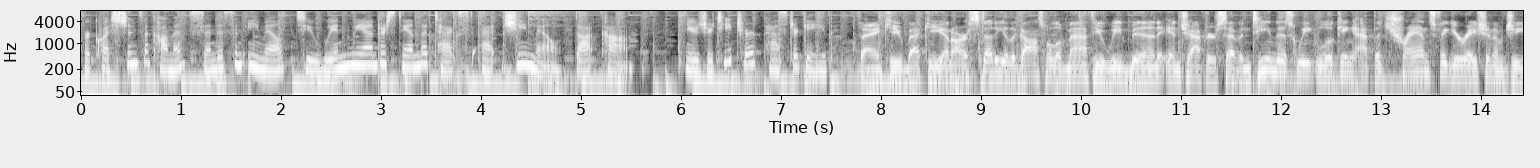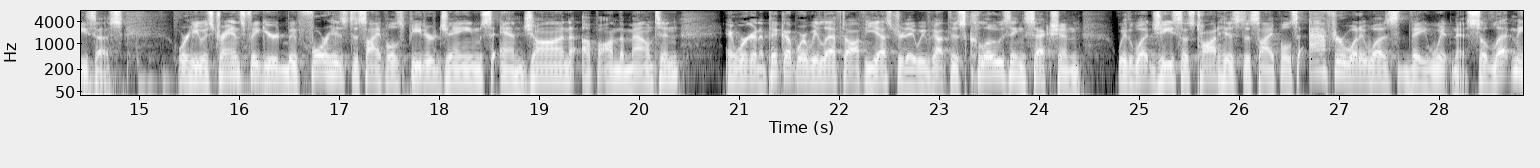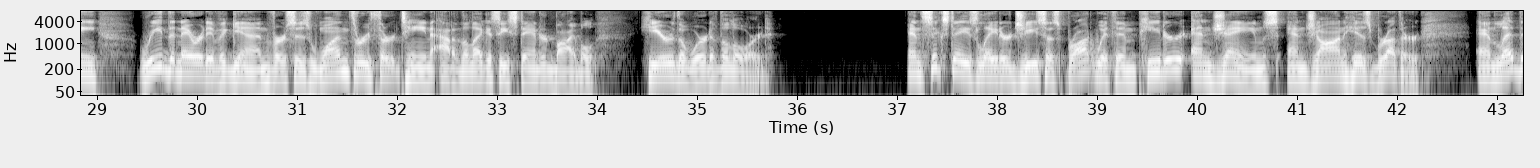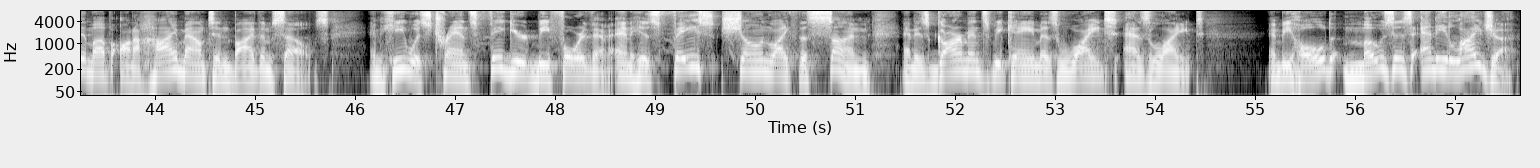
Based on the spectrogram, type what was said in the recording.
For questions and comments, send us an email to when we understand the text at gmail.com. Here's your teacher, Pastor Gabe. Thank you, Becky. In our study of the Gospel of Matthew, we've been in chapter 17 this week looking at the transfiguration of Jesus, where he was transfigured before his disciples, Peter, James, and John, up on the mountain. And we're going to pick up where we left off yesterday. We've got this closing section with what Jesus taught his disciples after what it was they witnessed. So let me read the narrative again, verses 1 through 13 out of the Legacy Standard Bible. Hear the word of the Lord. And six days later, Jesus brought with him Peter and James and John, his brother, and led them up on a high mountain by themselves. And he was transfigured before them, and his face shone like the sun, and his garments became as white as light. And behold, Moses and Elijah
